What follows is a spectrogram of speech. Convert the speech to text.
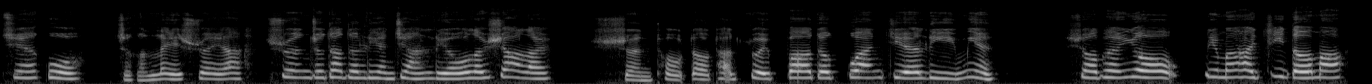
结果这个泪水啊，顺着他的脸颊流了下来，渗透到他嘴巴的关节里面。小朋友，你们还记得吗？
